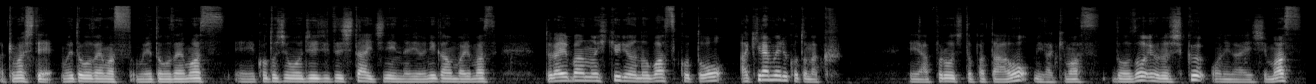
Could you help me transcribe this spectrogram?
明けましておめでとうございます。おめでとうございます。えー、今年も充実した一年になるように頑張ります。ドライバーの飛距離を伸ばすことを諦めることなく、えー、アプローチとパターを磨きます。どうぞよろしくお願いします。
